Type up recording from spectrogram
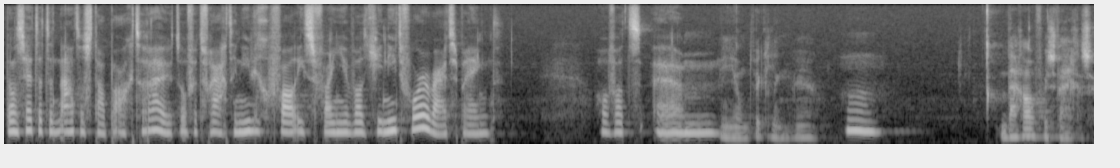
dan zet het een aantal stappen achteruit. Of het vraagt in ieder geval iets van je wat je niet voorwaarts brengt. Of wat. Um... In je ontwikkeling, ja. Hmm. Waarover zwijgen ze?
